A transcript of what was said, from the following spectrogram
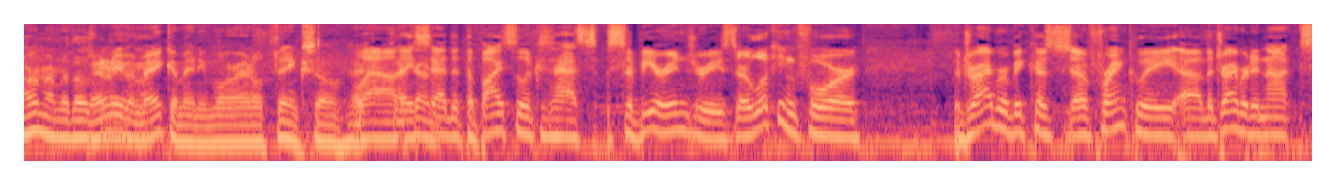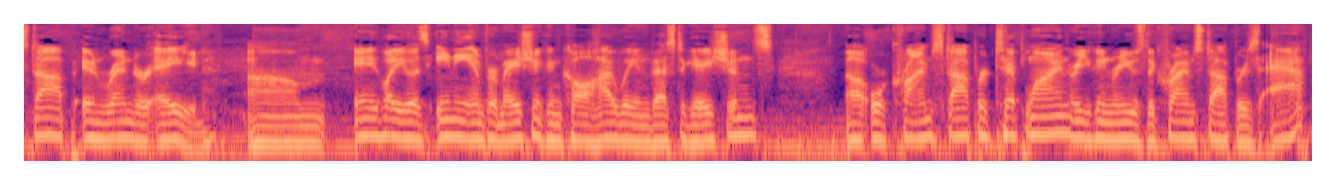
I remember those. They don't even make them anymore. I don't think so. That- Well, that they kinda- said that the bicyclist has severe injuries. They're looking for the driver because, uh, frankly, uh, the driver did not stop and render aid. Um, anybody who has any information can call Highway Investigations uh, or Crime Stopper tip line, or you can use the Crime Stoppers app.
